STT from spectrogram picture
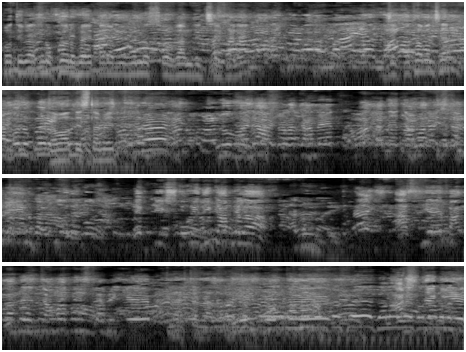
প্রতিবাদ মুখর হয়ে তারা বিভিন্ন স্লোগান দিচ্ছে এখানে। কথা বলছেন জামাত ইসলামের হ্যালো ভাইরা আপনারা জানেন বাংলাদেশ জামাত ইসলামী একটি শহীদি কাফেলা। আজকে বাংলাদেশ জামাত ইসলামীকে আসতে গিয়ে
